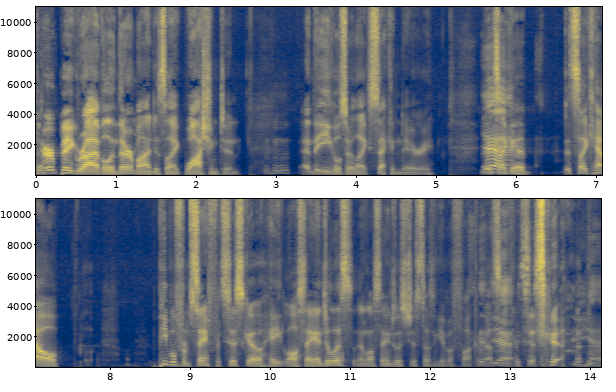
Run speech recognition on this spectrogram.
their big rival in their mind is like Washington, Mhm. and the Eagles are like secondary. Yeah. It's like a, it's like how people from San Francisco hate Los Angeles, and Los Angeles just doesn't give a fuck about Yeah. San Francisco. yeah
